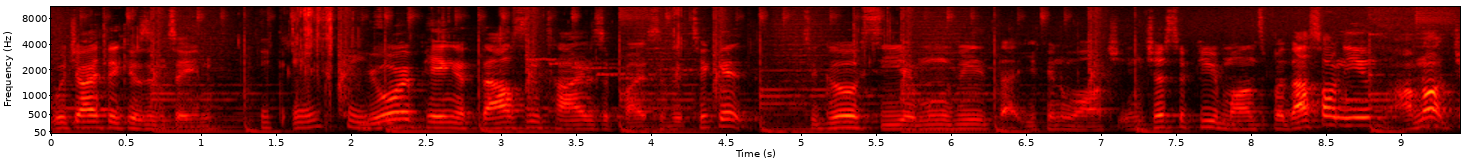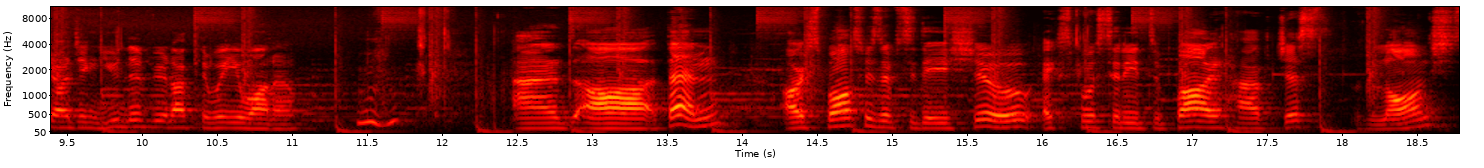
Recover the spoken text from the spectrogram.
Which I think is insane. It is crazy. You're paying a thousand times the price of a ticket to go see a movie that you can watch in just a few months, but that's on you. I'm not judging. You live your life the way you wanna. and uh, then our sponsors of today's show, Expo City Dubai, have just launched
